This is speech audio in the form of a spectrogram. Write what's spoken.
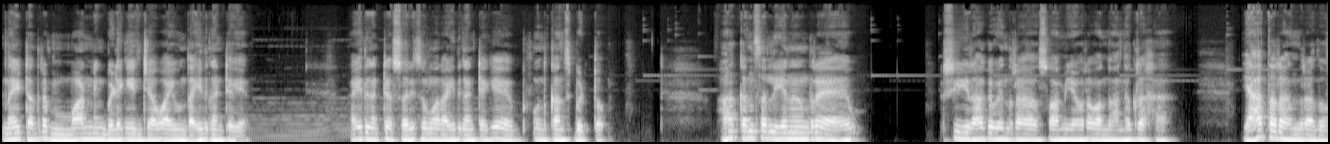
ನೈಟ್ ಅಂದರೆ ಮಾರ್ನಿಂಗ್ ಬೆಳಗ್ಗೆ ಜಾವ ಒಂದು ಐದು ಗಂಟೆಗೆ. ಐದು ಗಂಟೆ ಸರಿಸುಮಾರು ಐದು ಗಂಟೆಗೆ ಒಂದು ಕನಸು ಬಿಟ್ಟು ಆ ಕನಸಲ್ಲಿ ಏನಂದರೆ, ಶ್ರೀ ರಾಘವೇಂದ್ರ ಸ್ವಾಮಿಯವರ ಒಂದು ಅನುಗ್ರಹ. ಯಾವ ಥರ ಅಂದ್ರೆ ಅದು,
